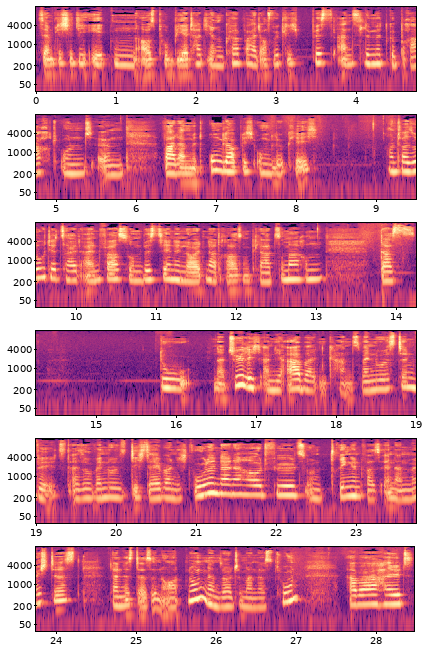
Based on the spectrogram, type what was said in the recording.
sämtliche Diäten ausprobiert, hat ihren Körper halt auch wirklich bis ans Limit gebracht und ähm, war damit unglaublich unglücklich. Und versucht jetzt halt einfach so ein bisschen den Leuten da draußen klarzumachen, dass du natürlich an dir arbeiten kannst, wenn du es denn willst. Also wenn du dich selber nicht wohl in deiner Haut fühlst und dringend was ändern möchtest, dann ist das in Ordnung, dann sollte man das tun. Aber halt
